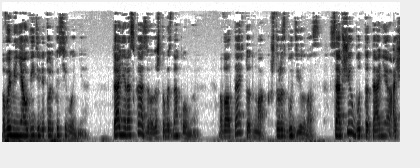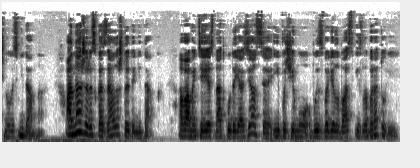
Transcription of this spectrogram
Вы меня увидели только сегодня. Таня рассказывала, что мы знакомы. В тот маг, что разбудил вас, сообщил, будто Таня очнулась недавно. Она же рассказала, что это не так. Вам интересно, откуда я взялся и почему вызволил вас из лаборатории?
